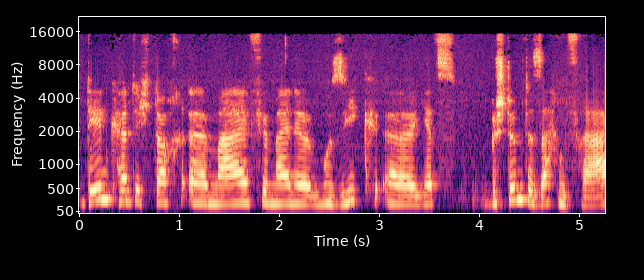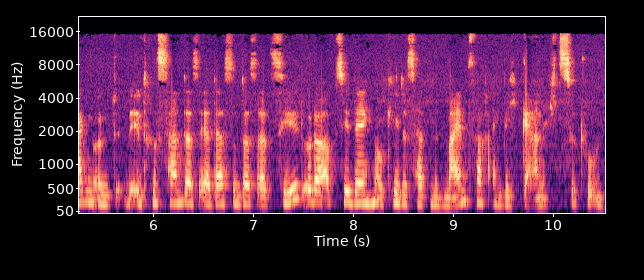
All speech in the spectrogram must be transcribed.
Den könnte ich doch äh, mal für meine Musik äh, jetzt bestimmte Sachen fragen und interessant, dass er das und das erzählt oder ob Sie denken, okay, das hat mit meinem Fach eigentlich gar nichts zu tun?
